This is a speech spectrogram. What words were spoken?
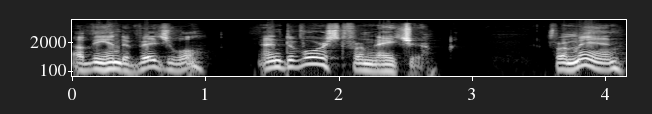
of the individual, and divorced from nature. For man,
